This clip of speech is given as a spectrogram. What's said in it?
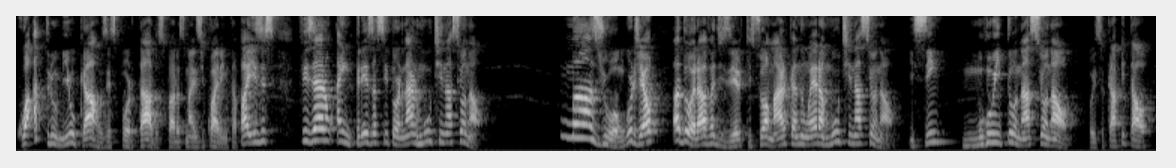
4 mil carros exportados para os mais de 40 países fizeram a empresa se tornar multinacional. Mas João Gurgel adorava dizer que sua marca não era multinacional, e sim muito nacional, pois o capital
